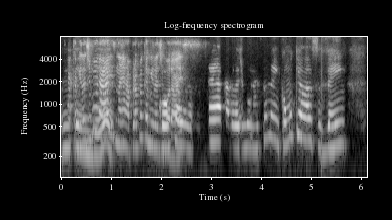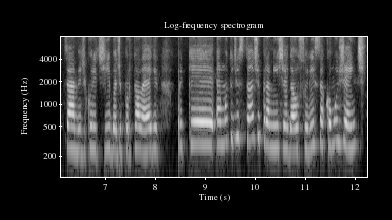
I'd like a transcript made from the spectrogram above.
Entender a Camila de Moraes, né? A própria Camila de Moraes. É, é, a Camila de Moraes também. Como que elas vêm, sabe, de Curitiba, de Porto Alegre? Porque é muito distante para mim enxergar o sulista como gente,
